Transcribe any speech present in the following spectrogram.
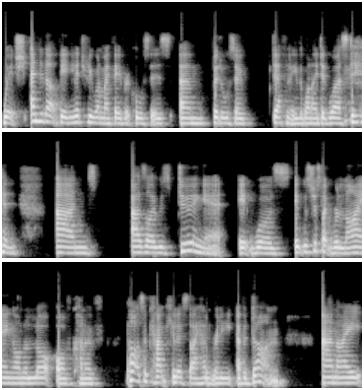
which ended up being literally one of my favorite courses um, but also definitely the one i did worst in. And as I was doing it, it was it was just like relying on a lot of kind of parts of calculus I hadn't really ever done. And I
